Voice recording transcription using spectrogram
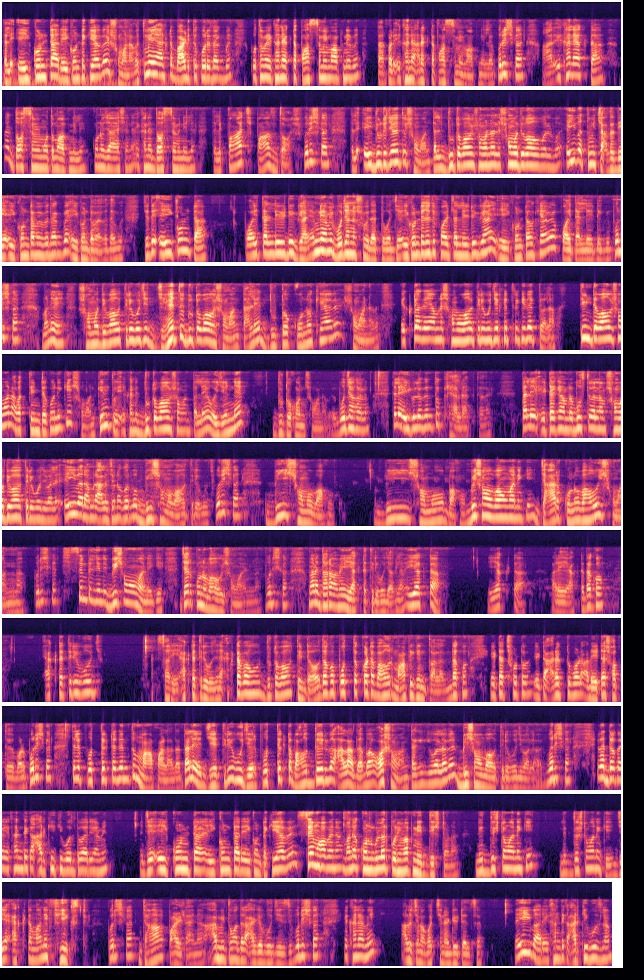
তাহলে এই কোণটা আর এই কোণটা কি হবে? সমান হবে। তুমি একটা বাড়িতে করে দেখবে প্রথমে এখানে একটা পাঁচ সেমি মাপ নেবে। তারপর এখানে আর একটা পাঁচ সেমি মাপ নিলে। পরিষ্কার? আর এখানে একটা দশ সেমি মতো মাপ নিলে। কোনো যায় আসে না। এখানে দশ সেমি নিলে। তাহলে পাঁচ পাঁচ, দশ। পরিষ্কার? তাহলে এই দুটো যেহেতু সমান, তাহলে দুটো বাহু সমান হলে সমদ্বিবাহু বলব। এইবার তুমি চাঁদা দিয়ে এই কোণটা মেপে দেখবে, এই কোণটা মেপে দেখবে। যদি এই কোণটা পঁয়তাল্লিশ ডিগ্রি হয়। এমনি আমি বোঝানোর সুবিধার্থে বলছি, এই কোণটা যদি পঁয়তাল্লিশ ডিগ্রি হয়, এই কোণটাও কি হবে? পঁয়তাল্লিশ ডিগ্রি। পরিষ্কার? মানে সমদ্বিবাহু ত্রিভুজের যেহেতু দুটো বাহু সমান, তাহলে দুটো কোণও কি হবে? সমান হবে। একটু আগে আমরা সমবাহু ত্রিভুজের ক্ষেত্রে কি দেখতে পেলাম? তিনটে বাহু সমান, আবার তিনটে কোণই কি সমান। কিন্তু এখানে দুটো বাহু সমান, তাহলে ওই জন্যে দুটো কোণ সমান হবে। বোঝা গেল? তাহলে এইগুলো কিন্তু খেয়াল রাখতে হবে। তাহলে এটাকে আমরা বুঝতে পারলাম সমদ্বিবাহু ত্রিভুজ বলে। এইবার আমরা আলোচনা করব বিষমবাহু ত্রিভুজ। পরিষ্কার? বিষমবাহু বিষমবাহু বিষমবাহু মানে কি? যার কোনো বাহুই সমান না। পরিষ্কার? সিম্পল জিনিস বিষম মানে কি? যার কোনো বাহুই সমান না। পরিষ্কার? মানে ধরো আমি এই একটা ত্রিভুজ আঁকলাম। এই একটা? এই একটা? আর এই একটা দেখো। একটা ত্রিভুজ সরি একটা ত্রিভুজ না, একটা বাহু, দুটো বাহু, তিনটে বাহু। দেখো প্রত্যেক কটা বাহুর মাপই কিন্তু আলাদা। দেখো, এটা ছোট, এটা আরেকটু বড়, আর এটা সব থেকে বড়। পরিষ্কার? তাহলে প্রত্যেকটা কিন্তু মাপ আলাদা। তাহলে যে ত্রিভুজের প্রত্যেকটা বাহুর দৈর্ঘ্য আলাদা বা অসমান, তাকে কি বলা হবে? বিষমবাহু ত্রিভুজ বলা হবে। পরিষ্কার? এবার দেখো, এখান থেকে আর কি কি বলতে পারি আমি? যে এই কোনটা এই কোনটার এই কোনটা কি হবে? সেম হবে না। মানে কোনগুলোর পরিমাপ নির্দিষ্ট না। নির্দিষ্ট মানে কি? নির্দিষ্ট মানে কি? যে একটা মানে ফিক্সড পরিষ্কার, যা পাল্টায় না। আমি তোমাদের আগে বুঝিয়েছি, পরিষ্কার। এখানে আমি আলোচনা করছি না ডিটেলসে এইবার এখান থেকে আর কি বুঝলাম?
